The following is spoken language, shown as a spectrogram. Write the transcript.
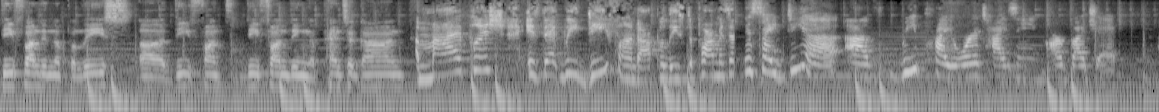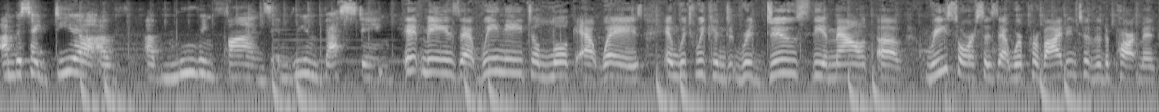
defunding the police, uh, defund, defunding the Pentagon. My push is that we defund our police departments. This idea of reprioritizing our budget um, this idea of, of moving funds and reinvesting. It means that we need to look at ways in which we can reduce the amount of resources that we're providing to the department,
